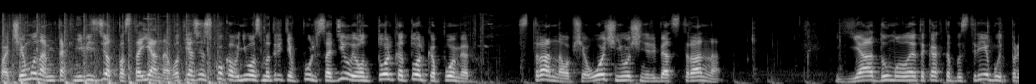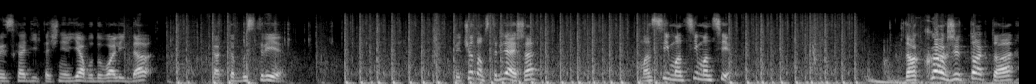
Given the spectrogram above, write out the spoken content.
Почему нам так не везет постоянно? Вот я сейчас сколько в него, смотрите, в пуль садил, и он только-только помер. Странно вообще, очень-очень, ребят, странно. Я думал, это как-то быстрее будет происходить. Точнее, я буду валить, да? Как-то быстрее. Ты что там стреляешь, а? Манси, манси, манси. Да как же так-то, а?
